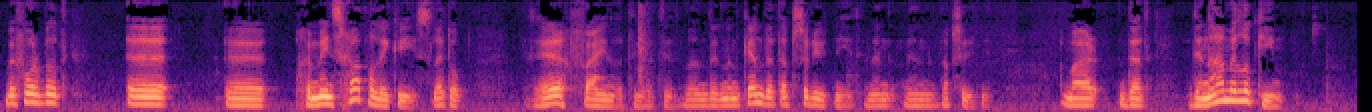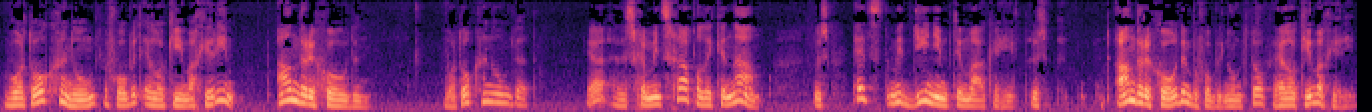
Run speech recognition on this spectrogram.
bijvoorbeeld uh, uh, gemeenschappelijk is. Let op. Het is erg fijn wat, wat men, men kent dat absoluut niet. Men, men, absoluut niet. Maar dat de naam Elohim wordt ook genoemd, bijvoorbeeld Elohim Achirim. Andere goden wordt ook genoemd dat. Ja, het is gemeenschappelijke naam. Dus het met dinim te maken heeft. Dus andere goden, bijvoorbeeld noemt het ook Elohim Achirim.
